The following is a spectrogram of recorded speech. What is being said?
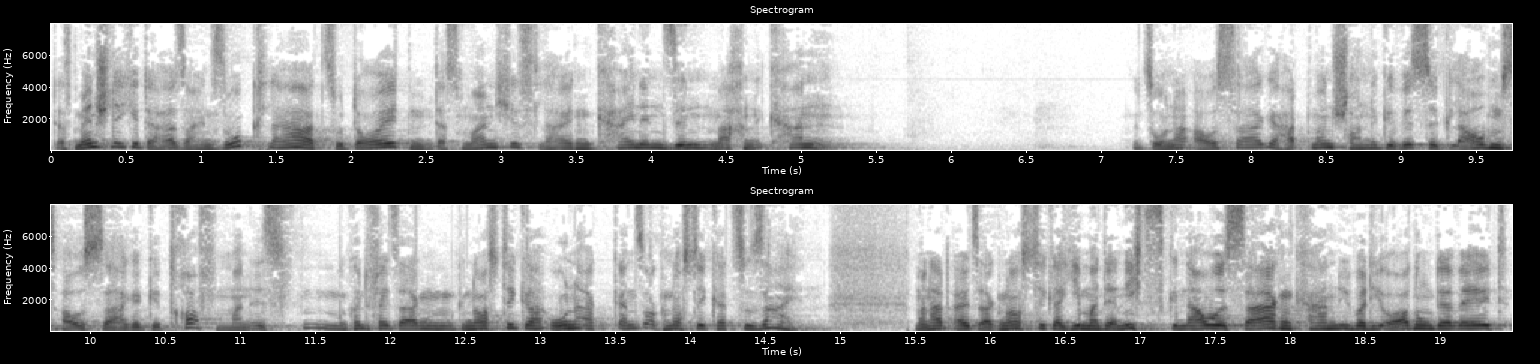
das menschliche Dasein so klar zu deuten, dass manches Leiden keinen Sinn machen kann. Mit so einer Aussage hat man schon eine gewisse Glaubensaussage getroffen. Man ist, man könnte vielleicht sagen, Gnostiker, ohne ganz Agnostiker zu sein. Man hat als Agnostiker jemand, der nichts Genaues sagen kann über die Ordnung der Welt,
